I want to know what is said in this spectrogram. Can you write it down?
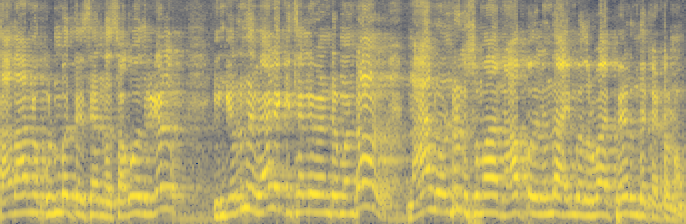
சாதாரண குடும்பத்தை சேர்ந்த சகோதரிகள் இங்கிருந்து வேலைக்கு செல்ல வேண்டும் என்றால் நாள் ஒன்றுக்கு சுமார் நாற்பதுல இருந்து ஐம்பது ரூபாய் பேருந்து கட்டணும்.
